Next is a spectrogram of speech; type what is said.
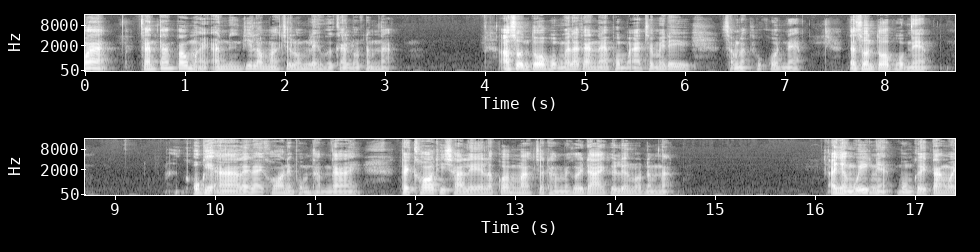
ว่าการตั้งเป้าหมายอันนึงที่เรามักจะล้มเหลวคือการลดน้ำหนัก เอาส่วนตัวผมก็แล้วกันนะ ผมอาจจะไม่ได้สำหรับทุกคนนะ แต่ส่วนตัวผมเนี่ย OKR หลาย ๆ ข้อเนี่ยผมทำได้ แต่ข้อที่ชาเลแล้วก็มักจะทำไม่ค่อยได้คือเรื่องลดน้ำหนักไอ้อย่างวิ่งเนี่ยผมเคยตั้งไว้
